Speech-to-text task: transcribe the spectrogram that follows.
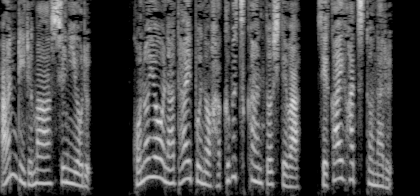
アンリル・マースによる。このようなタイプの博物館としては世界初となる。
